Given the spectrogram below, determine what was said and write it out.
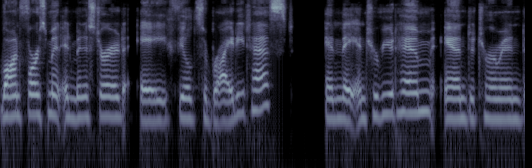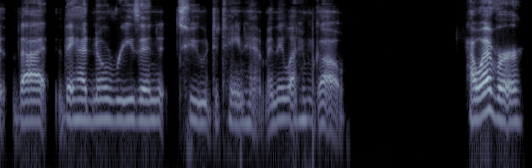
Law enforcement administered a field sobriety test and they interviewed him and determined that they had no reason to detain him and they let him go. However,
